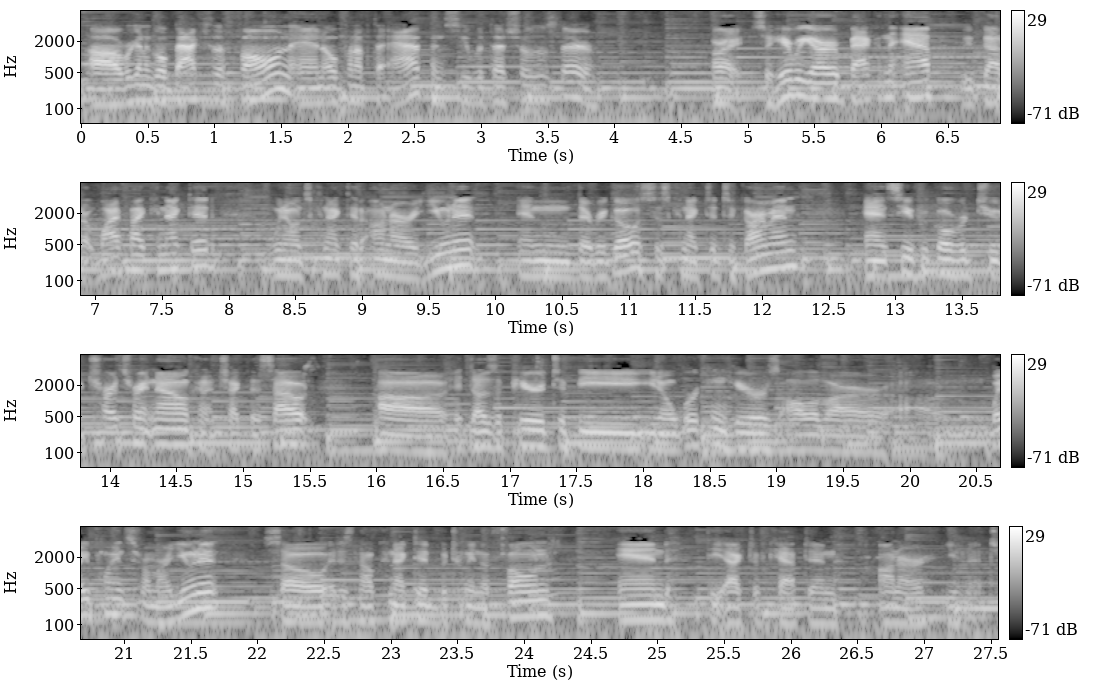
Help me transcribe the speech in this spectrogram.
Uh, we're gonna go back to the phone and open up the app and see what that shows us there. All right, so here we are back in the app. We've got it Wi-Fi connected. We know it's connected on our unit and there we go, it says connected to Garmin. And see if we go over to charts right now, kind of check this out. Uh, it does appear to be, you know, working. Here's all of our um, waypoints from our unit. So it is now connected between the phone and the active captain on our unit.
